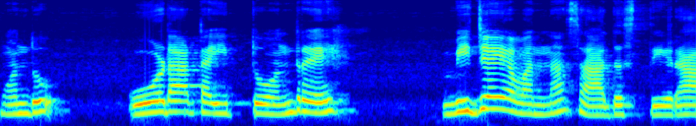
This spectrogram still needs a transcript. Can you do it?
ಒಂದು ಓಡಾಟ ಇತ್ತು ಅಂದರೆ ವಿಜಯವನ್ನು ಸಾಧಿಸ್ತೀರಾ?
